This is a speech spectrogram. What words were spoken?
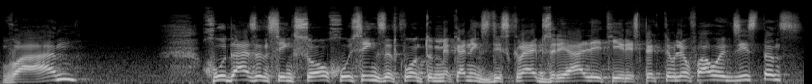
One, who doesn't think so? Who thinks that quantum mechanics describes reality irrespectively of our existence?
